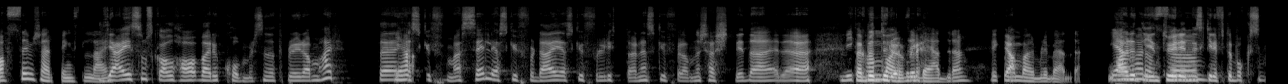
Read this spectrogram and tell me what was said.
massiv skjerpings til deg. Jeg som skal ha, være hukommelsen i dette programmet her. Det, Ja. Jeg skuffer meg selv, jeg skuffer deg, jeg skuffer lytterne, jeg skuffer Anne Kjersti. Det er, eh, Vi det er kan bare bli bedrøvelig. bedre. Vi Ja. kan bare bli bedre. nå er det din din tur inn i også- skrifteboksen.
